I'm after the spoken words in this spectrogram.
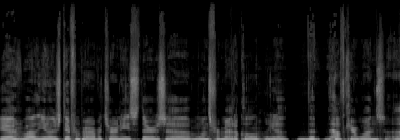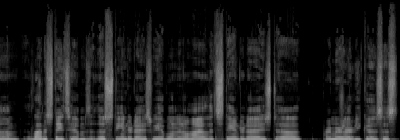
yeah well you know there's different power of attorneys. There's uh, ones for medical you know the healthcare ones. Um, a lot of states have them those standardized. We have one in ohio that's standardized uh, primarily sure. because as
